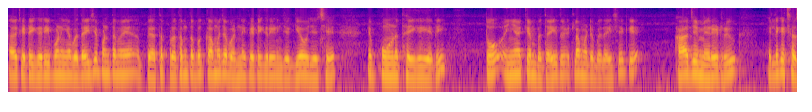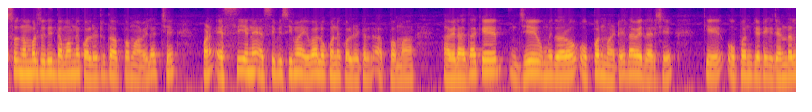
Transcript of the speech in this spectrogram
આ કેટેગરી પણ અહીંયા બતાવી છે. પણ તમે પ્રથમ તબક્કામાં જ આ બંને કેટેગરીની જગ્યાઓ જે છે એ પૂર્ણ થઈ ગઈ હતી. તો અહીંયા કેમ બતાવી તો એટલા માટે બતાવી છે કે આ જે મેરિટ રહ્યું, એટલે કે છસો નંબર સુધી તમામને કોલ લેટર તો આપવામાં આવેલા જ છે. પણ એસસી અને એસસીબીસીમાં એવા લોકોને કોલ લેટર આપવામાં આવેલા હતા કે જે ઉમેદવારો ઓપન માટે દાવેદાર છે, કે ઓપન કેટેગરી જનરલ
